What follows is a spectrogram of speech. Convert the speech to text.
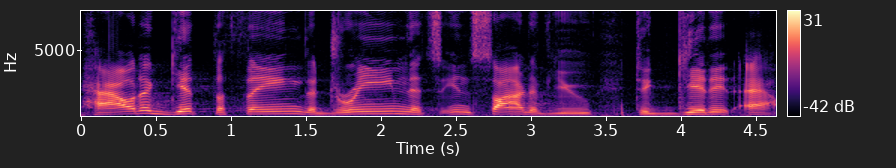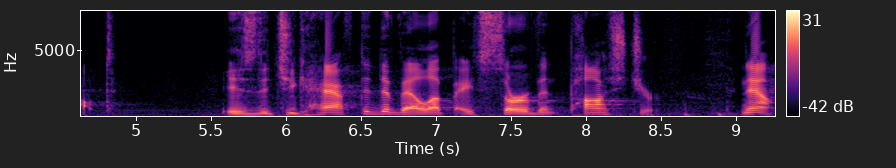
how to get the thing, the dream that's inside of you, to get it out, is that you have to develop a servant posture. Now,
